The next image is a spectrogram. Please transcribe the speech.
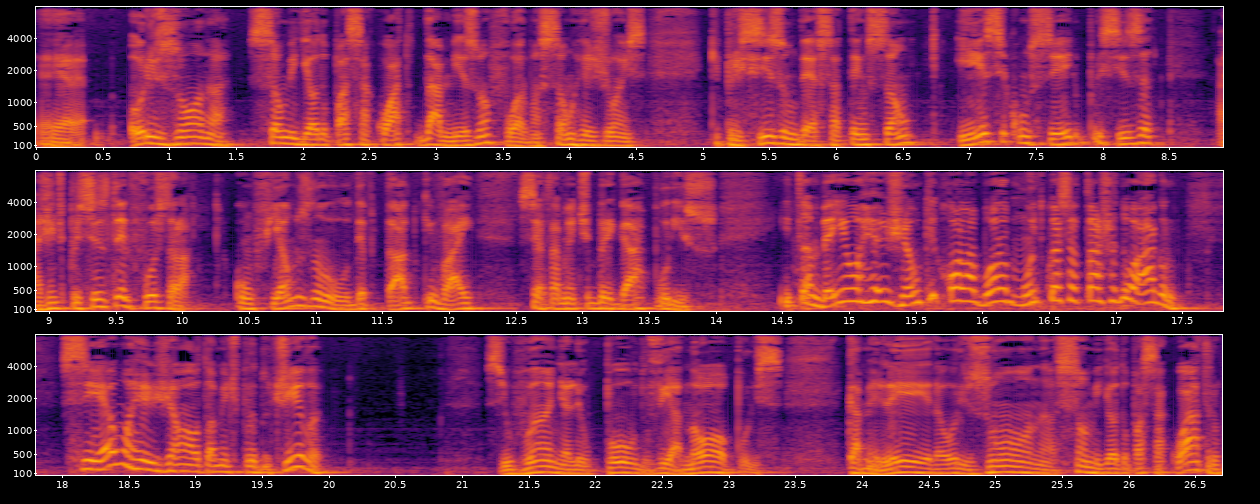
é, Orizona, São Miguel do Passa Quatro, da mesma forma, são regiões que precisam dessa atenção e esse conselho precisa, a gente precisa ter força lá. Confiamos no deputado que vai certamente brigar por isso. E também é uma região que colabora muito com essa taxa do agro. Se é uma região altamente produtiva, Silvânia, Leopoldo, Vianópolis, Cameleira, Orizona, São Miguel do Passa Quatro,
